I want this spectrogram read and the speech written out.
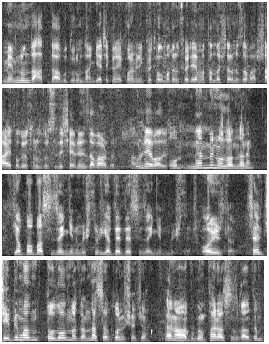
memnun da hatta bu durumdan. Gerçekten ekonominin kötü olmadığını söyleyen vatandaşlarımız da var. Şahit oluyorsunuzdur siz de çevrenizde vardır. Bunu neye O bağlıyorsunuz? memnun olanların ya babası zenginmiştir ya dedesi zenginmiştir. O yüzden. Sen cebin ol- dolu olmadan nasıl konuşacaksın? Ben aha bugün parasız kaldım.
